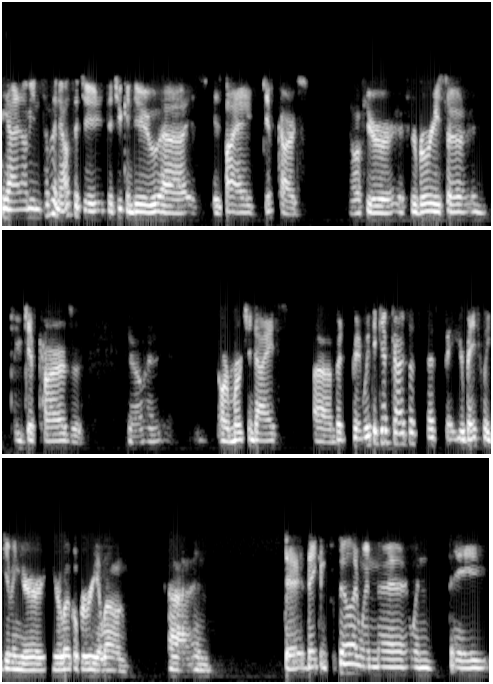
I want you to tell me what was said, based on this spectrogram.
Yeah, I mean, something else that you that you can do uh, is is buy gift cards. You know, if your if your breweries uh, do gift cards or you know or merchandise, um, but, but with the gift cards, that's, that's you're basically giving your your local brewery a loan, uh, and they, they can fulfill it when uh, when they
